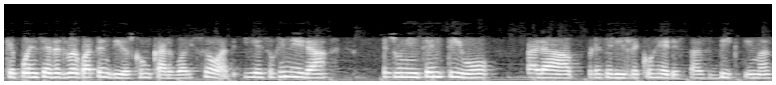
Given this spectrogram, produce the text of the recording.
que pueden ser luego atendidos con cargo al SOAT y eso genera es un incentivo para preferir recoger estas víctimas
